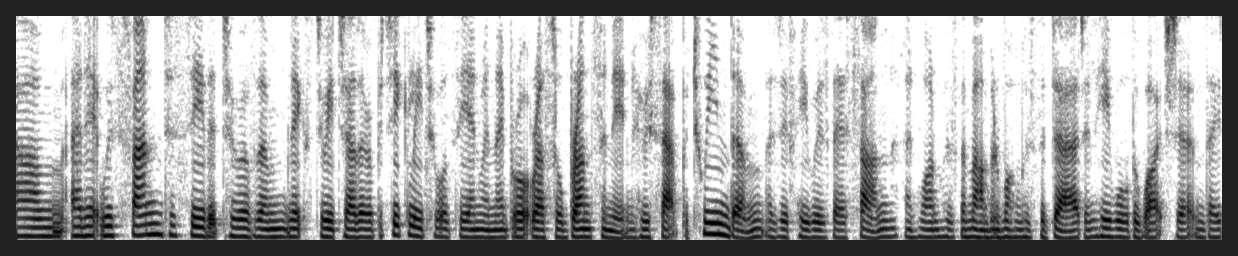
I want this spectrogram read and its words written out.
Um, and it was fun to see the two of them next to each other, particularly towards the end when they brought Russell Brunson in, who sat between them as if he was their son, and one was the mum and one was the dad, and he wore the white shirt and they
